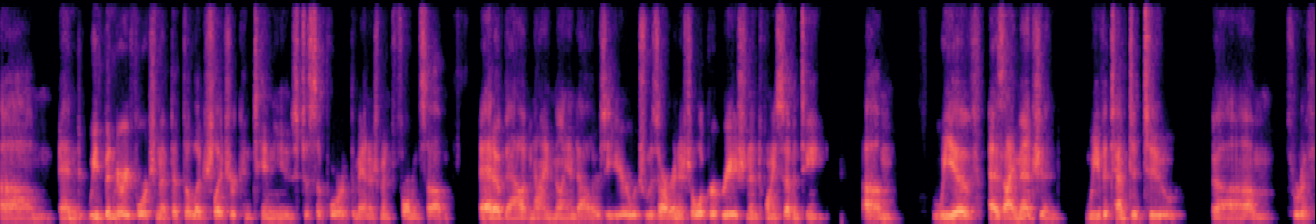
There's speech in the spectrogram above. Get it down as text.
Um, and we've been very fortunate that the legislature continues to support the Management Performance Hub at about $9 million a year, which was our initial appropriation in 2017. Um, we have, as I mentioned, we've attempted to um, sort of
